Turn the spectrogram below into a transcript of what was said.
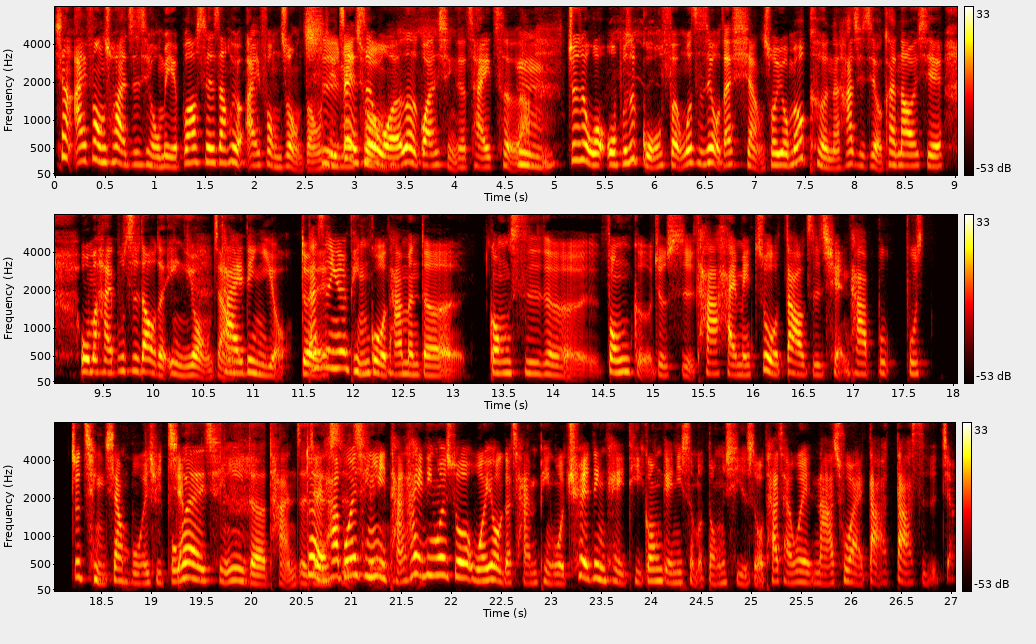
像 iPhone 出来之前，我们也不知道世界上会有 iPhone 这种东西。这也是我乐观型的猜测啊，嗯、就是我我不是果粉，我只是有在想说有没有可能他其实有看到一些我们还不知道的应用，这样。他一定有，对但是因为苹果他们的公司的风格就是他还没做到之前，他不不就倾向不会去讲，不会轻易的谈这件事。对，他不会轻易谈，他一定会说，我有个产品，我确定可以提供给你什么东西的时候，他才会拿出来大大肆的讲。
